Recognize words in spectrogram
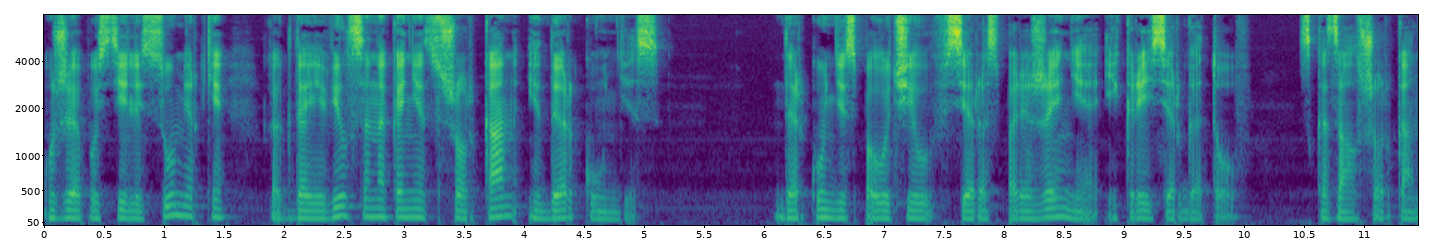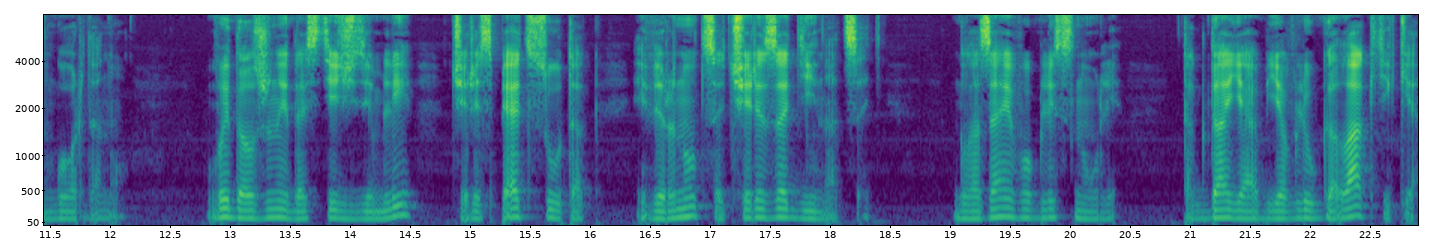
уже опустились сумерки, когда явился наконец Шоркан и Дер Кундис. Дер Кундис получил все распоряжения и крейсер готов, сказал Шоркан Гордону. Вы должны достичь Земли через пять суток и вернуться через одиннадцать. Глаза его блеснули. Тогда я объявлю галактике,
